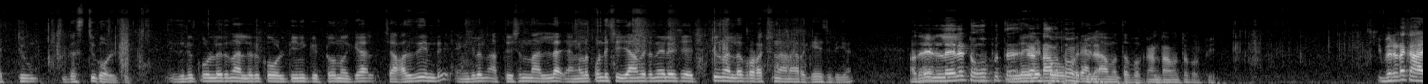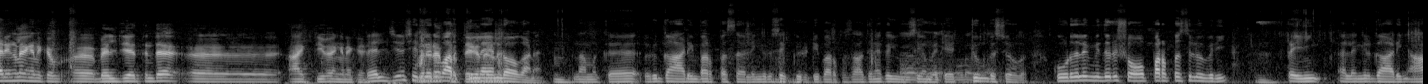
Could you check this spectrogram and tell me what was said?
ഏറ്റവും ബെസ്റ്റ് ക്വാളിറ്റി ഇതിന് കൂടുതലൊരു നല്ലൊരു ക്വാളിറ്റി ഇനി കിട്ടുമോ നോക്കിയാൽ സാധ്യതയുണ്ട്. എങ്കിലും അത്യാവശ്യം നല്ല ഞങ്ങളെ കൊണ്ട് ചെയ്യാൻ പറ്റുന്നതിൽ വെച്ച് ഏറ്റവും നല്ല പ്രൊഡക്ഷനാണ് ഇറക്കി വെച്ചിരിക്കുന്നത്. രണ്ടാമത്തെ top പപ്പി രണ്ടാമത്തെ പപ്പി. രണ്ടാമത്തെ പപ്പി ഇവരുടെ കാര്യങ്ങൾ എങ്ങനെയൊക്കെ? ബെൽജിയത്തിന്റെ ആക്റ്റീവ് എങ്ങനെയൊക്കെ? ബെൽജിയം ശരിക്കും വർക്കിംഗ് ലൈൻ ഡോഗാണ് നമുക്ക് ഒരു ഗാർഡിങ് പർപ്പസ് അല്ലെങ്കിൽ ഒരു സെക്യൂരിറ്റി പർപ്പസ് അതിനൊക്കെ യൂസ് ചെയ്യാൻ പറ്റിയ ഏറ്റവും ബെസ്റ്റ് ഡോഗ് കൂടുതലും ഇതൊരു ഷോ പർപ്പസിലുപരി ട്രെയിനിങ് അല്ലെങ്കിൽ ഗാർഡിങ് ആ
